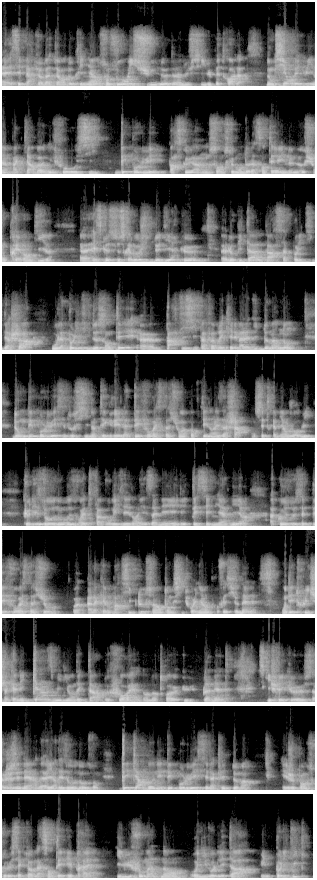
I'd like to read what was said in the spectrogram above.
Euh, ces perturbateurs endocriniens sont souvent issus de, l'industrie du pétrole. Donc si on réduit l'impact carbone, il faut aussi dépolluer, parce que, à mon sens, le monde de la santé a une notion préventive. Euh, est-ce que ce serait logique de dire que euh, l'hôpital, par sa politique d'achat ou la politique de santé, participe à fabriquer les maladies de demain? Non. Donc dépolluer, c'est aussi d'intégrer la déforestation apportée dans les achats. On sait très bien aujourd'hui que les zoonoses vont être favorisées dans les années et les décennies à venir à cause de cette déforestation à laquelle on participe tous hein, en tant que citoyens ou professionnels. On détruit chaque année 15 millions d'hectares de forêt dans notre planète, ce qui fait que ça génère derrière des zoonoses. Donc décarboner, dépolluer, c'est la clé de demain. Et je pense que le secteur de la santé est prêt. Il lui faut maintenant, au niveau de l'État, une politique,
